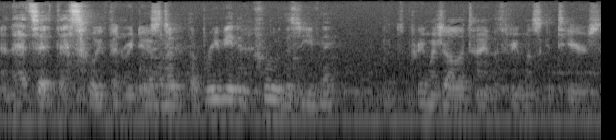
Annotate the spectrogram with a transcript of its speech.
and that's it. That's what we've been reduced We reduced have to. an abbreviated crew this evening. It's pretty much all the time. The Three Musketeers.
